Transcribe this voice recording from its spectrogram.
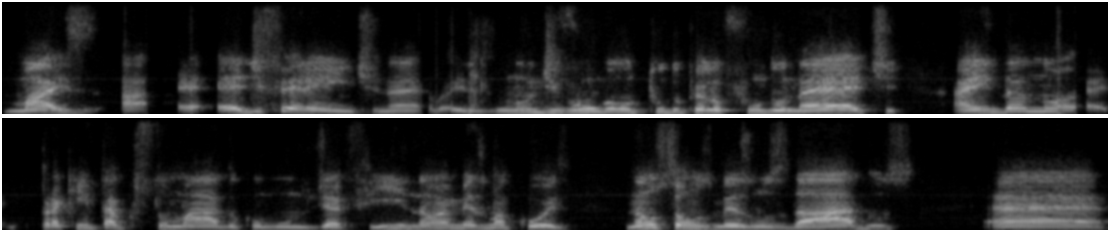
Mas é, é diferente, né? Eles não divulgam tudo pelo fundo net. Ainda para quem está acostumado com o mundo de FI, não é a mesma coisa. Não são os mesmos dados. É,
